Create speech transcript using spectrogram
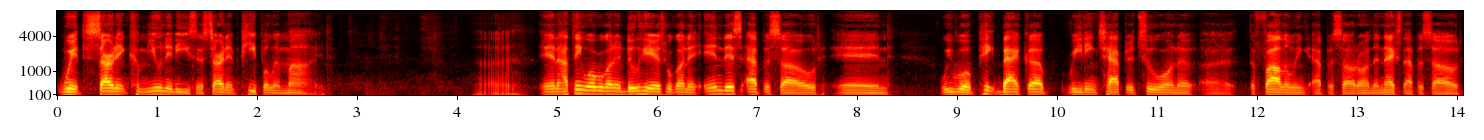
with certain communities and certain people in mind. Uh, and I think what we're going to do here is we're going to end this episode and we will pick back up reading chapter two on the, uh, the following episode or on the next episode.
